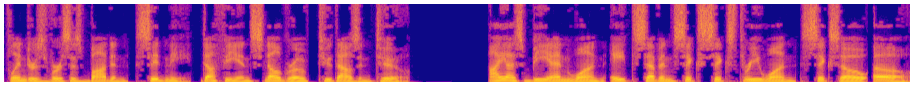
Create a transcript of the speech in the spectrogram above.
Flinders vs. Baudin, Sydney, Duffy and Snellgrove, 2002. ISBN 1-876631-60-0.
